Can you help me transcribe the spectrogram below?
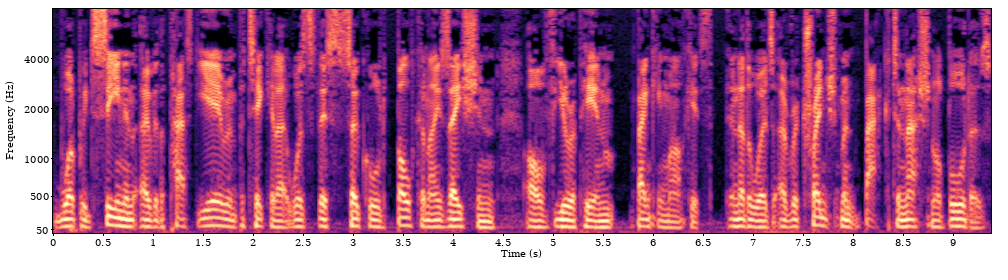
what we'd seen in, over the past year in particular was this so-called balkanization of European banking markets. In other words, a retrenchment back to national borders,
